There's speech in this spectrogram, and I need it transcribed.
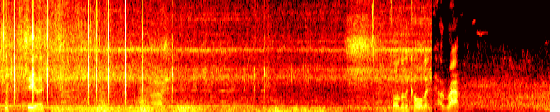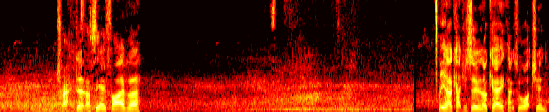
See you then. Ah. So I'm going to call it a wrap. Tractor, that's the A5 there. Yeah, I'll catch you soon. Okay, thanks for watching.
